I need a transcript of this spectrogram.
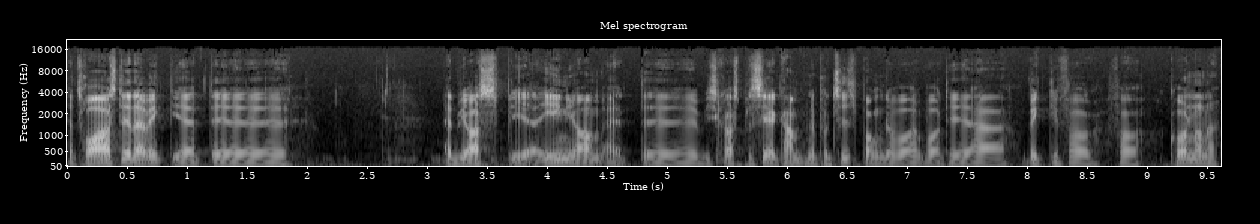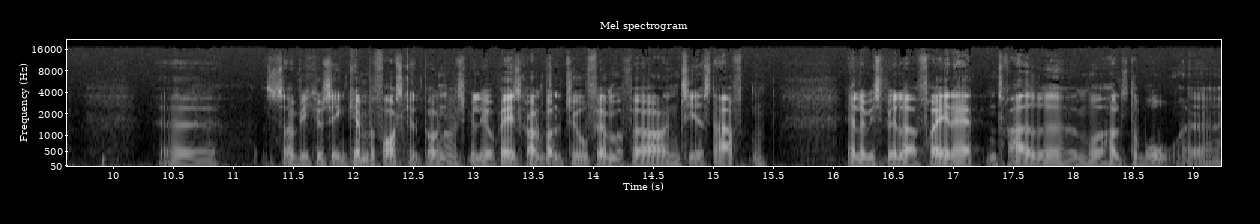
Jeg tror også, det der er vigtigt, at... Øh, at vi også bliver enige om, at øh, vi skal også placere kampene på tidspunkter, hvor, hvor det er vigtigt for, for kunderne. Øh, så vi kan jo se en kæmpe forskel på, når vi spiller europæisk håndbold 20.45 en tirsdag aften, eller vi spiller fredag 18.30 mod Holstebro. Øh,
